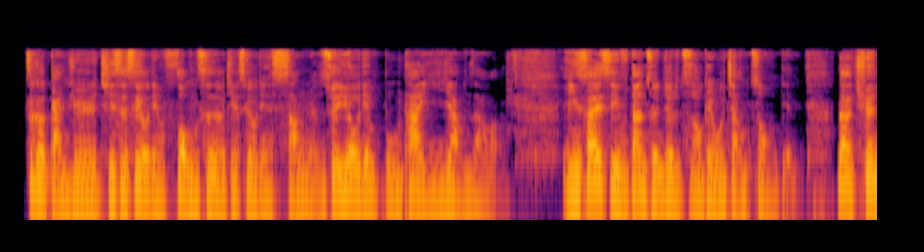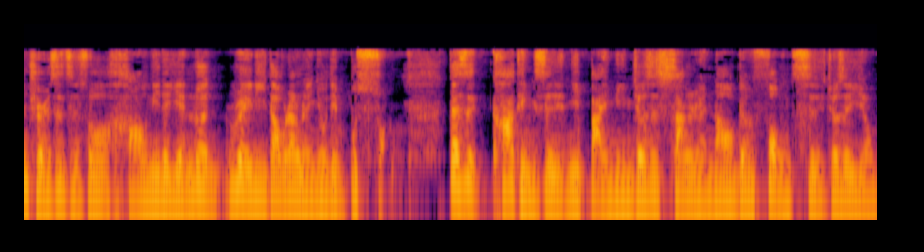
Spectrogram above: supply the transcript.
这个感觉其实是有点讽刺，而且是有点伤人，所以又有点不太一样，你知道吗？Incisive 单纯就是指 OK，我讲重点。那 Trenchant 是指说，好，你的言论锐利到让人有点不爽。但是 Cutting 是你摆明就是伤人，然后跟讽刺就是有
